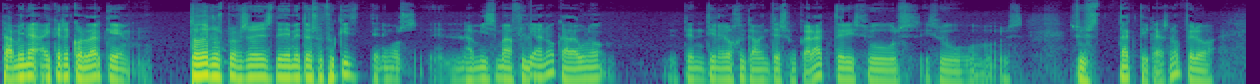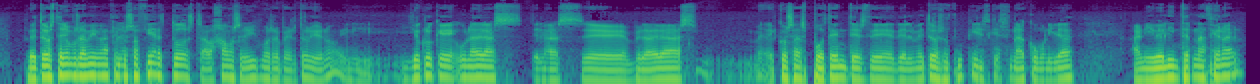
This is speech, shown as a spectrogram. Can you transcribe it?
también hay que recordar que todos los profesores de Método Suzuki tenemos la misma filial, ¿no? Cada uno tiene lógicamente su carácter y sus y sus, sus tácticas, ¿no? Pero pero todos tenemos la misma filosofía, todos trabajamos el mismo repertorio, ¿no? Y, y yo creo que una de las, de las eh, verdaderas eh, cosas potentes de, del método Suzuki es que es una comunidad a nivel internacional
